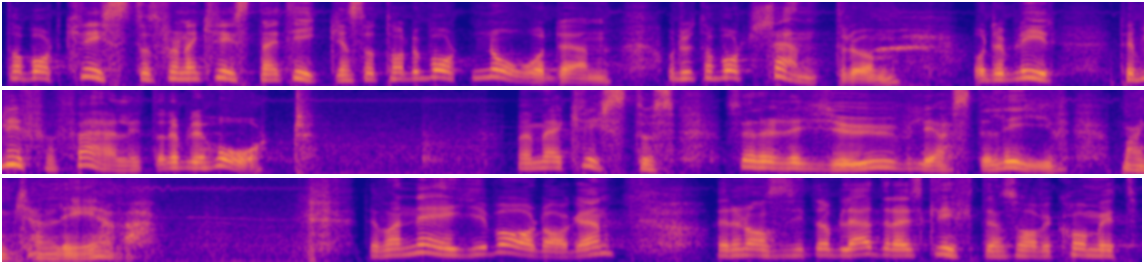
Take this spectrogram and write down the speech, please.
Ta bort Kristus från den kristna etiken så tar du bort nåden och du tar bort centrum. Och det blir, det blir förfärligt och det blir hårt. Men med Kristus så är det det ljuvligaste liv man kan leva. Det var nej i vardagen. Är det någon som sitter och bläddrar i skriften så har vi kommit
